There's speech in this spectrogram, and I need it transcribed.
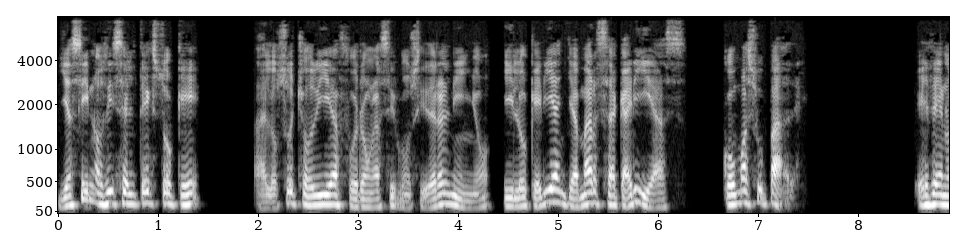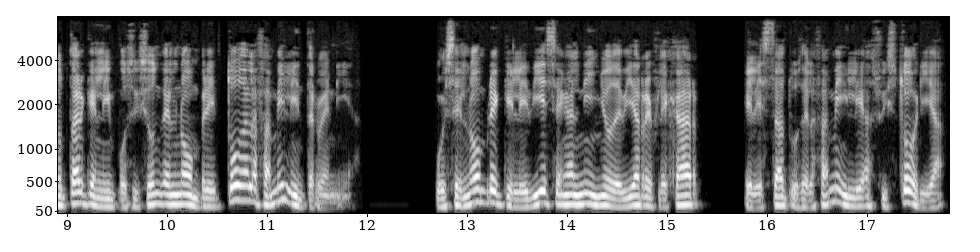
Y así nos dice el texto que a los ocho días fueron a circuncidar al niño y lo querían llamar Zacarías como a su padre. Es de notar que en la imposición del nombre toda la familia intervenía, pues el nombre que le diesen al niño debía reflejar el estatus de la familia, su historia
